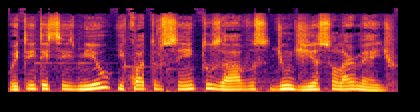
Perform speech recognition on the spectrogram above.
86.400 avos de um dia solar médio.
